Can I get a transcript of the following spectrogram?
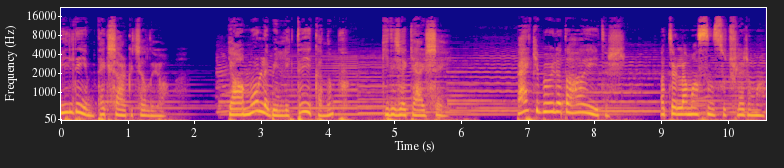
Bildiğim tek şarkı çalıyor. Yağmurla birlikte yıkanıp gidecek her şey. Belki böyle daha iyidir. Hatırlamazsın suçlarımı.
